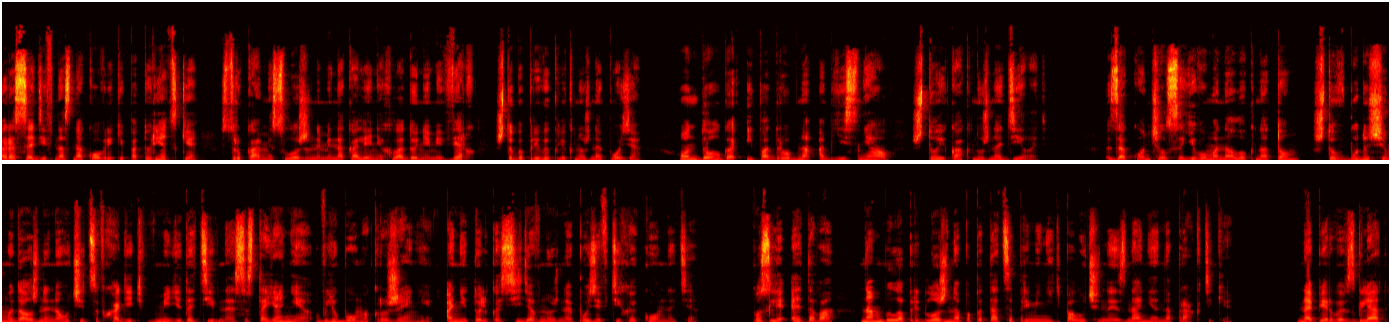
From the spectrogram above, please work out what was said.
Рассадив нас на коврике по-турецки, с руками сложенными на коленях ладонями вверх, чтобы привыкли к нужной позе, он долго и подробно объяснял, что и как нужно делать. Закончился его монолог на том, что в будущем мы должны научиться входить в медитативное состояние в любом окружении, а не только сидя в нужной позе в тихой комнате. После этого нам было предложено попытаться применить полученные знания на практике. На первый взгляд,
